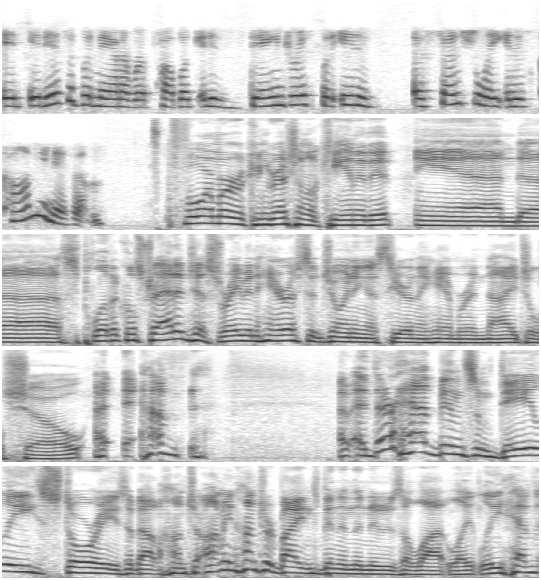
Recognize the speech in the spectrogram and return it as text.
it, it is a banana republic. It is dangerous, but it is essentially it is communism. Former congressional candidate and uh, political strategist Raven Harrison joining us here on the Hammer and Nigel show. I, have Uh, there have been some daily stories about Hunter. I mean, Hunter Biden's been in the news a lot lately. Have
